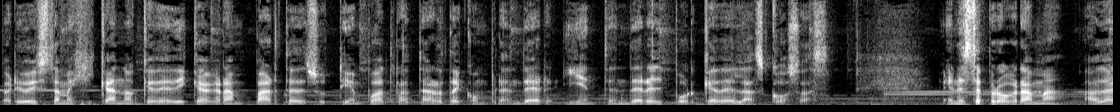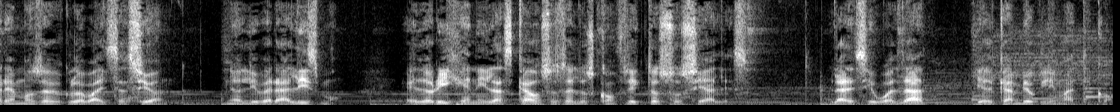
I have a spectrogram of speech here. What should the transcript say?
periodista mexicano que dedica gran parte de su tiempo a tratar de comprender y entender el porqué de las cosas. En este programa hablaremos de globalización, neoliberalismo, el origen y las causas de los conflictos sociales, la desigualdad y el cambio climático.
